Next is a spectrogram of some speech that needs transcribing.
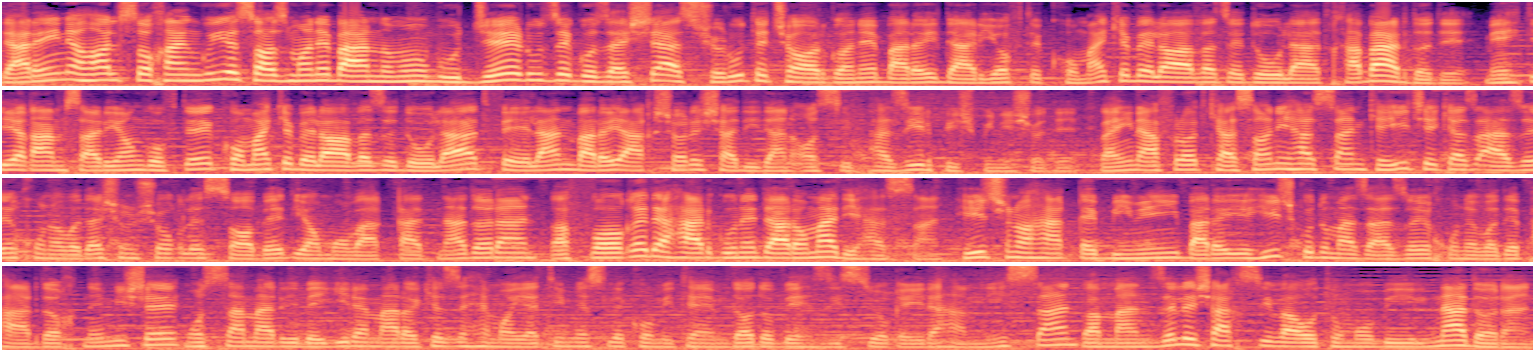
در این حال سخنگوی سازمان برنامه و بودجه روز گذشته از شروط چهارگانه برای دریافت کمک بلاعوض دولت خبر داده. مهدی قمسریان گفته کمک بلاعوض دولت فعلا برای اخشار شدیداً آسیب پذیر پیش بینی شده و این افراد کسانی هستند که هیچ یک از اعضای خانوادهشون شغل ثابت یا موقت ندارند و فاقد هر گونه درآمدی هستند. هیچ نوع حق بیمه برای هیچ کدوم از اعضای خانواده پرداخت نمیشه. مستمری بگیر مراکز حمایتی مثل کمیته امداد و بهزیستی و غیره هم نیستند و منزل شخصی و اتومبیل ندارن.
